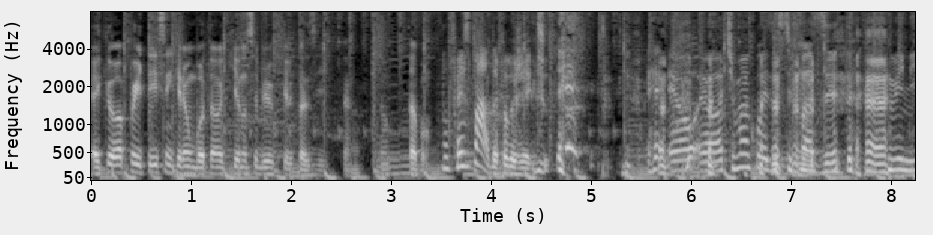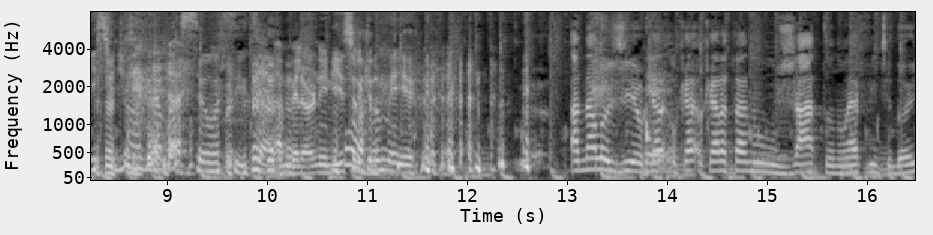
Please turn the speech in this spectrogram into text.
é que eu apertei sem querer um botão aqui e eu não sabia o que ele fazia. Então, tá bom. Não fez nada, pelo jeito. é, é, é ótima coisa se fazer no início de uma gravação, assim, sabe? É melhor no início Porra. do que no meio. Analogia, o cara, o, cara, o cara tá num jato, no F-22,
